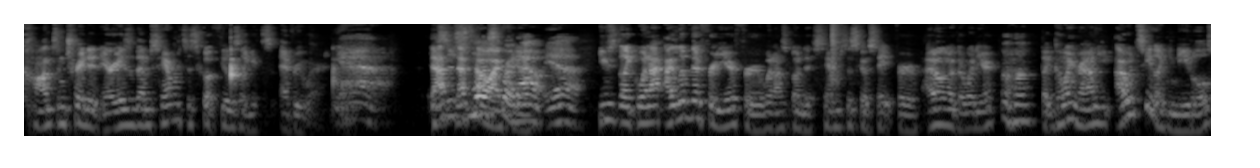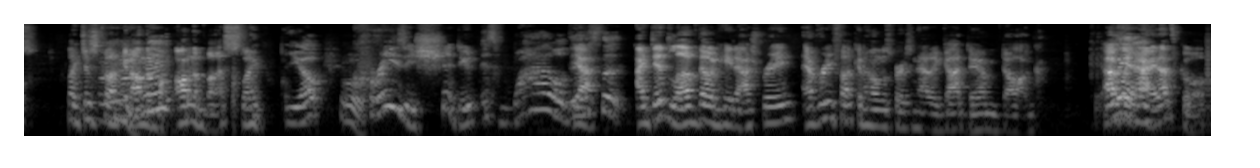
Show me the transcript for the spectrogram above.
concentrated areas of them. San Francisco it feels like it's everywhere. Yeah. That's- it's just that's more how I spread feel. out. Yeah. You like when I, I lived there for a year for when I was going to San Francisco State for I only went there one year, Uh huh. but going around I would see like needles, like just fucking on the on the bus, like Yep. Ooh. crazy shit, dude. It's wild. Dude. Yeah. It's the I did love though in Haight Ashbury, every fucking homeless person had a goddamn dog. I was Oh, like, yeah. all right, that's cool.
